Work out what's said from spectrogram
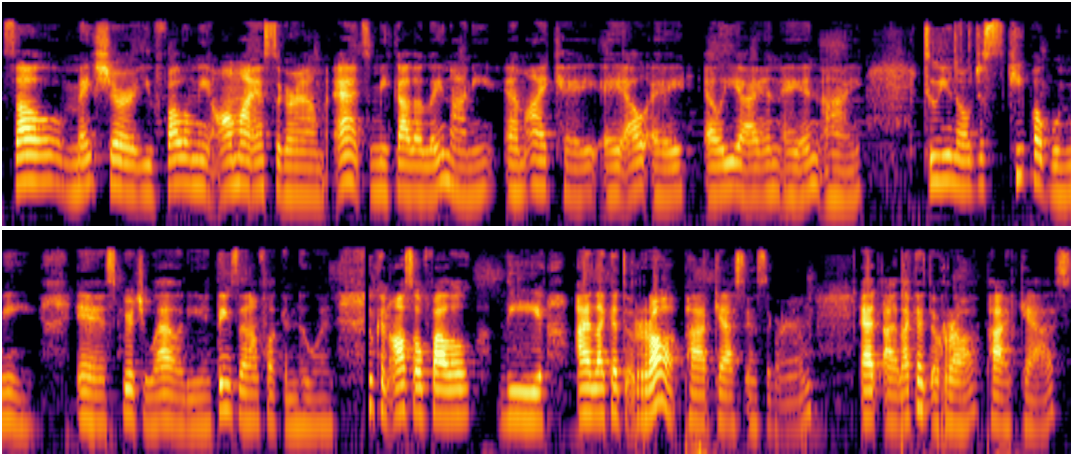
So make sure you follow me on my Instagram at Mikala Leinani, M I K A L A L E I N A N I, to, you know, just keep up with me and spirituality and things that I'm fucking doing. You can also follow the I Like It Raw podcast Instagram at I Like It Raw podcast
